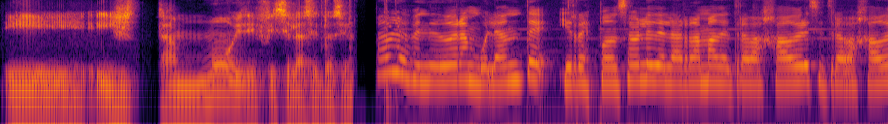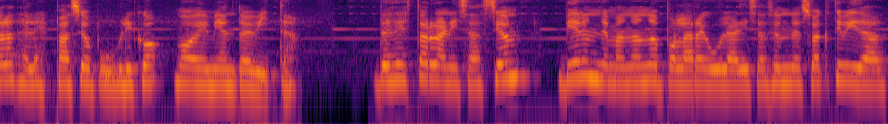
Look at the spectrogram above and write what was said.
y, y, está muy difícil la situación. Pablo es vendedor ambulante y responsable de la rama de trabajadores y trabajadoras del espacio público Movimiento Evita. Desde esta organización vienen demandando por la regularización de su actividad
